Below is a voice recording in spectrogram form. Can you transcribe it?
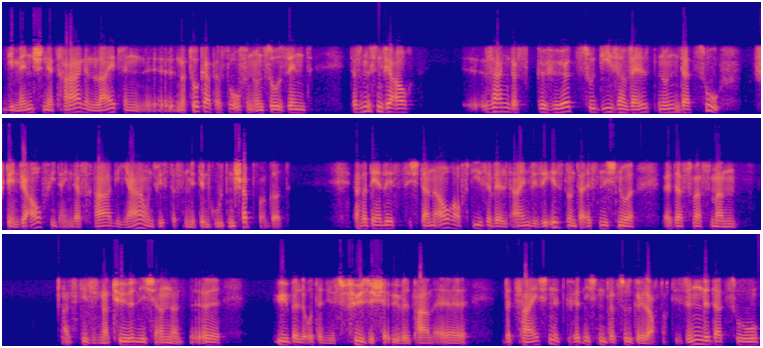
die Menschen ertragen, Leid, wenn äh, Naturkatastrophen und so sind. Das müssen wir auch sagen, das gehört zu dieser Welt nun dazu. Stehen wir auch wieder in der Frage, ja, und wie ist das mit dem guten Schöpfergott? Aber der lässt sich dann auch auf diese Welt ein, wie sie ist. Und da ist nicht nur äh, das, was man als dieses natürliche äh, Übel oder dieses physische Übel äh, bezeichnet, gehört nicht nur dazu, gehört auch noch die Sünde dazu,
